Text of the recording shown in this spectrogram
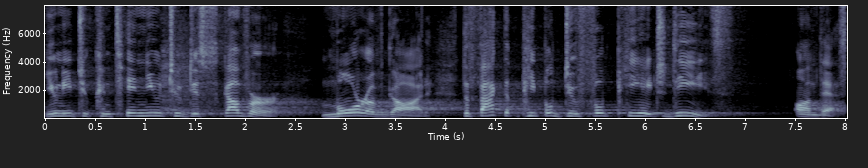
You need to continue to discover more of God. The fact that people do full PhDs on this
